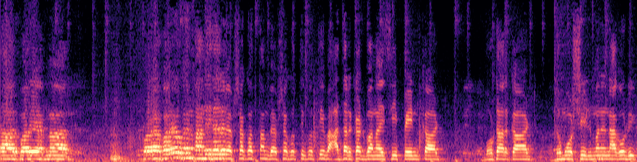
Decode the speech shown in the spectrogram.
তারপরে আপনার করার পরে ওখানে ফান্দিধারে ব্যবসা করতাম, ব্যবসা করতে করতে আধার কার্ড বানাইছি, PAN card, voter card domicile মানে নাগরিক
